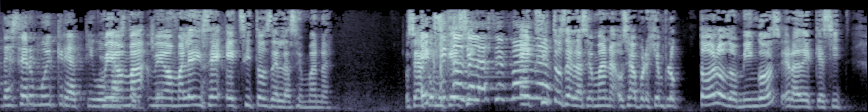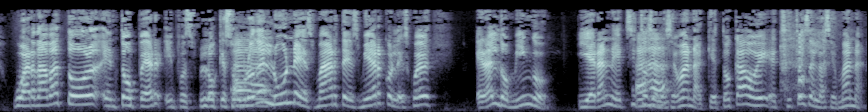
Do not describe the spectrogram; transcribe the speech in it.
de, ser muy creativo. Mi mamá, mi mamá le dice éxitos de la semana. O sea, éxitos de la semana. Éxitos de la semana. O sea, por ejemplo, todos los domingos era de que si guardaba todo en topper y pues lo que sobró de lunes, martes, miércoles, jueves, era el domingo. Y eran éxitos de la semana. ¿Qué toca hoy? Éxitos de la semana.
